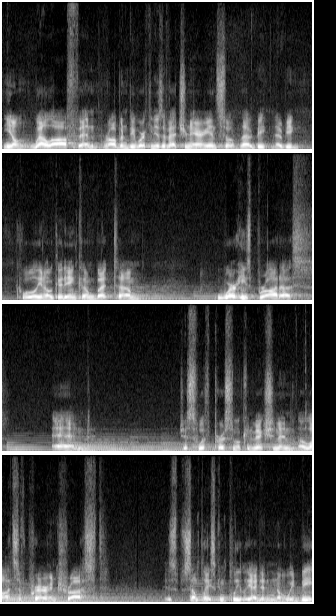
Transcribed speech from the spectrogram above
you know, well off, and Robin be working as a veterinarian, so that would be that would be cool, you know, good income. But um, where he's brought us, and just with personal conviction and lots of prayer and trust, is someplace completely I didn't know we'd be,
